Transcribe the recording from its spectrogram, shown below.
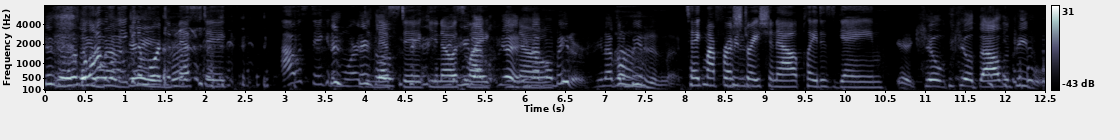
He's gonna say Well, I was best thinking of more bro. domestic. I was thinking of He's- more he's gonna- domestic. You know, it's he not like go- yeah, you he's not know, gonna beat her. He's not gonna beat her tonight. take my He beat it- frustration out, play this game. Yeah, kill kill a thousand people.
